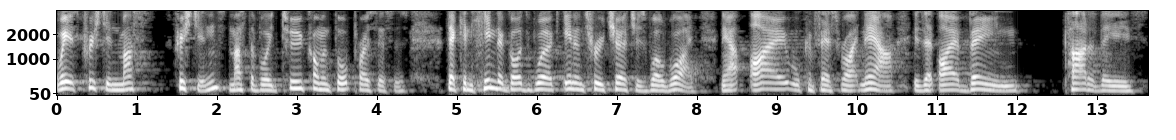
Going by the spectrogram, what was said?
We as Christian must, Christians must avoid two common thought processes that can hinder God's work in and through churches worldwide. Now, I will confess right now is that I have been part of these,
